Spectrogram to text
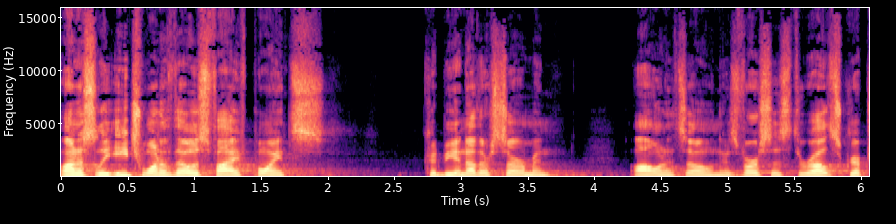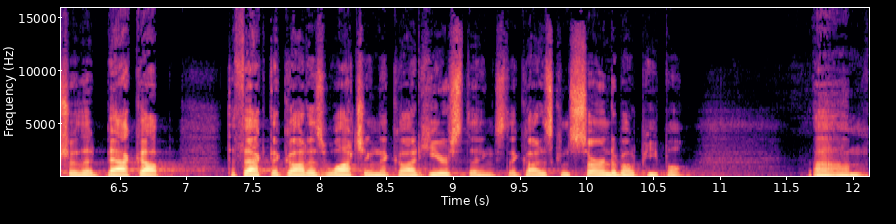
Honestly, each one of those five points could be another sermon all on its own. There's verses throughout Scripture that back up the fact that God is watching, that God hears things, that God is concerned about people, um,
